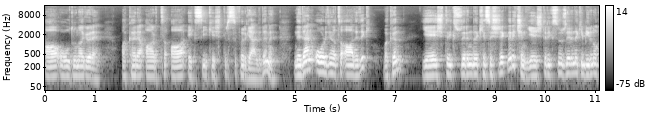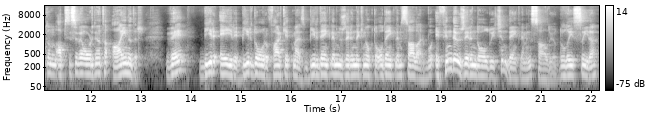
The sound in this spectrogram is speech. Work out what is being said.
a olduğuna göre a kare artı a eksi 2 eşittir 0 geldi değil mi? Neden ordinatı a dedik? Bakın y eşittir x üzerinde kesişecekler için y eşittir x'in üzerindeki bir noktanın apsisi ve ordinatı aynıdır. Ve bir eğri, bir doğru fark etmez. Bir denklemin üzerindeki nokta o denklemi sağlar. Bu f'in de üzerinde olduğu için denklemini sağlıyor. Dolayısıyla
